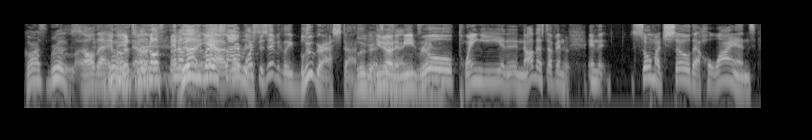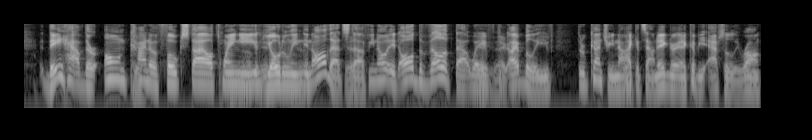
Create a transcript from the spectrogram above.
Garth Brooks, all that, You and, know, and, That's where it all and, a lot, yeah, well, more specifically bluegrass stuff. Bluegrass, you know what I yeah, mean? exactly. Real twangy and, and all that stuff, and Yep. and it, so much so that Hawaiians they have their own kind of folk style twangy Yeah, yeah, yodeling yeah. and all that Yeah. stuff. You know, it all developed that way, Exactly. through, I believe, through country. Now I could sound ignorant, and it could be absolutely wrong.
